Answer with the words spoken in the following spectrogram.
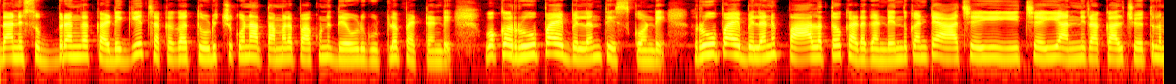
దాన్ని శుభ్రంగా కడిగి చక్కగా తుడుచుకొని ఆ తమలపాకుని దేవుడి గుట్లో పెట్టండి. ఒక రూపాయి బిల్లని తీసుకోండి. రూపాయి బిల్లని పాలతో కడగండి. ఎందుకంటే ఆ చెయ్యి ఈ చెయ్యి అన్ని రకాల చేతులు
